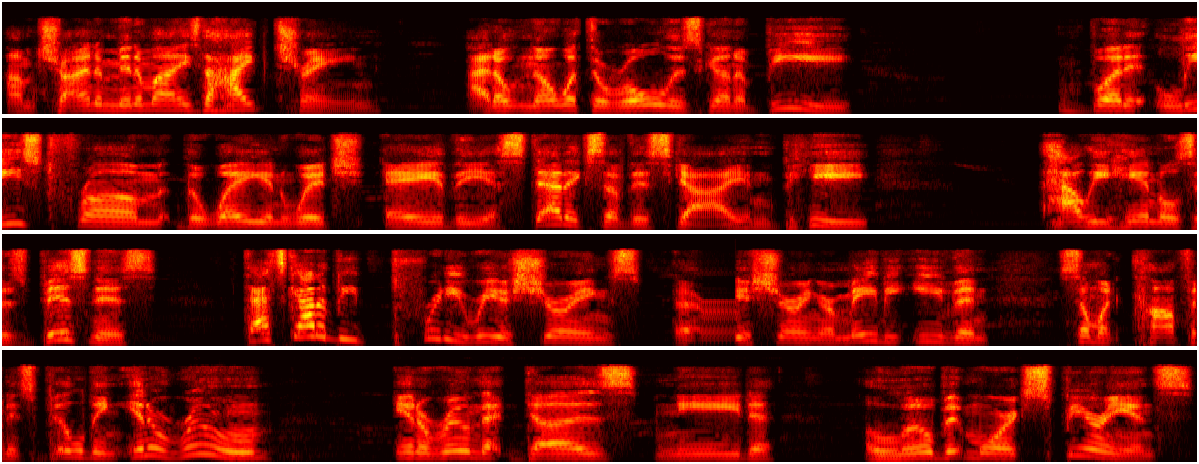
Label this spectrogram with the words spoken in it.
I'm trying to minimize the hype train. I don't know what the role is going to be, but at least from the way in which a the aesthetics of this guy and b how he handles his business, that's got to be pretty reassuring, uh, reassuring, or maybe even somewhat confidence building in a room, in a room that does need a little bit more experience,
